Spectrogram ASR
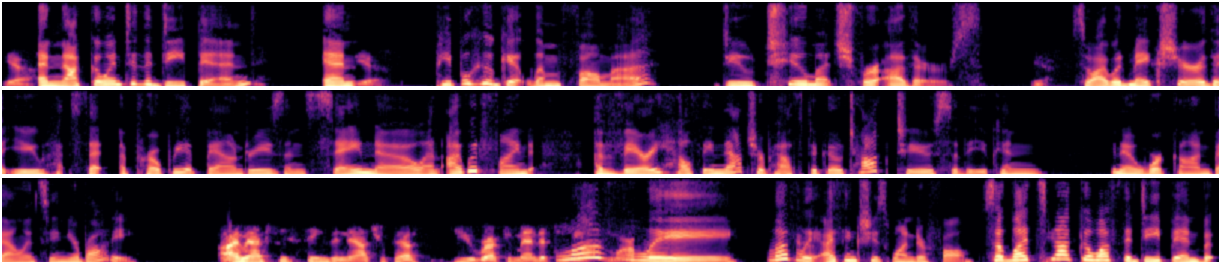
Yeah. and not go into the deep end. And Yes. people who get lymphoma do too much for others. Yeah. So I would make sure that you set appropriate boundaries and say no. And I would find a very healthy naturopath to go talk to so that you can, you know, work on balancing your body. I'm actually seeing the naturopath you recommended to me tomorrow. Lovely. Lovely. I think she's wonderful. So let's not go off the deep end, but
